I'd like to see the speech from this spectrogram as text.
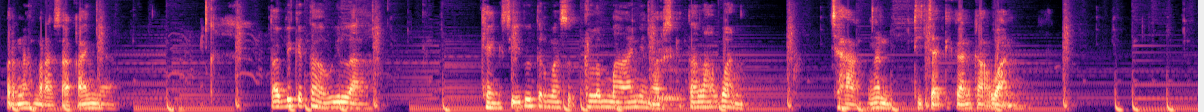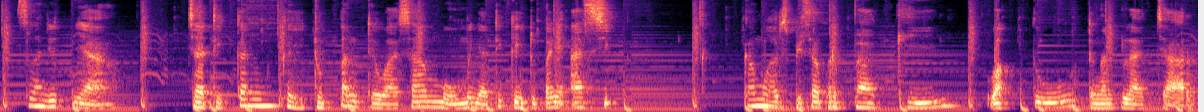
pernah merasakannya. Tapi ketahuilah, gengsi itu termasuk kelemahan yang harus kita lawan. Jangan dijadikan kawan. Selanjutnya, Jadikan kehidupan dewasamu menjadi kehidupan yang asik. Kamu harus bisa berbagi waktu dengan belajar,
